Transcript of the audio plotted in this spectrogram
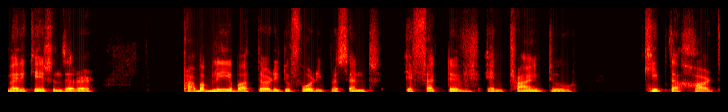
medications that are probably about 30 to 40% effective in trying to keep the heart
